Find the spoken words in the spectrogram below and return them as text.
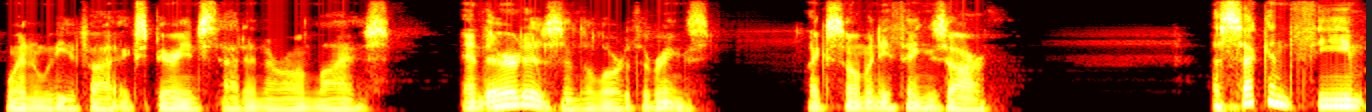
when we've uh, experienced that in our own lives. And there it is in The Lord of the Rings, like so many things are. A second theme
